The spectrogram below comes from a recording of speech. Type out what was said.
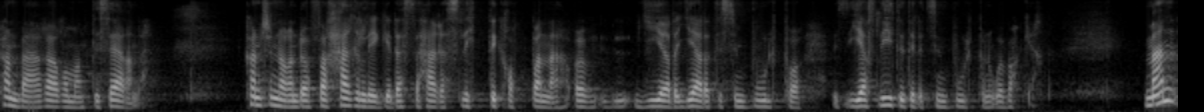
kan være romantiserende. Kanskje når en da forherliger disse her slitte kroppene og gir det, gir det på, gir slitet til et symbol på noe vakkert. Men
